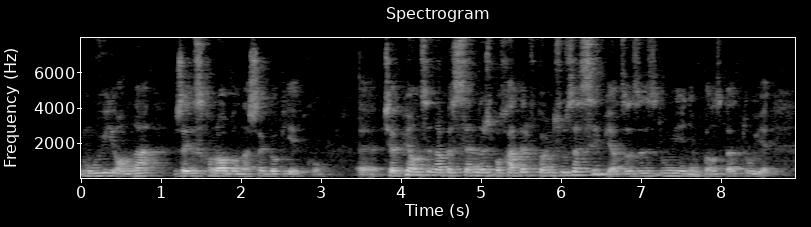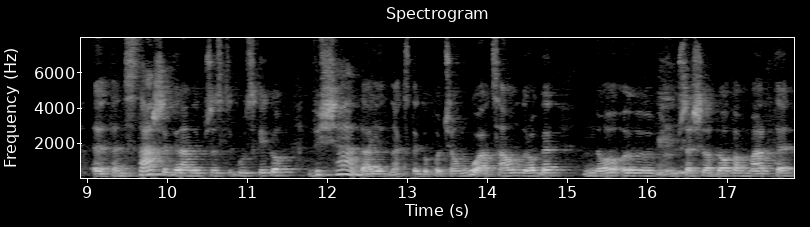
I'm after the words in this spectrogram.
mówi ona, że jest chorobą naszego wieku. E, Cierpiący na bezsenność bohater w końcu zasypia, co ze zdumieniem konstatuje. E, Ten Staszek grany przez Cybulskiego wysiada jednak z tego pociągu, a całą drogę no, y, prześladował Martę, y,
